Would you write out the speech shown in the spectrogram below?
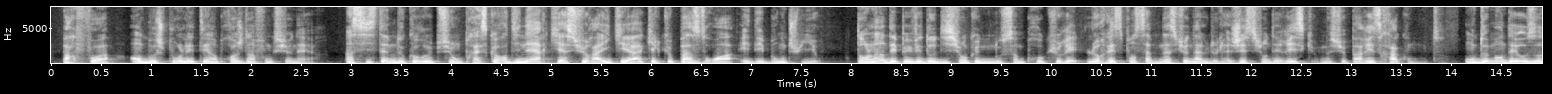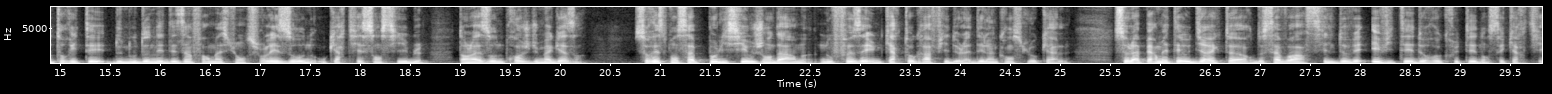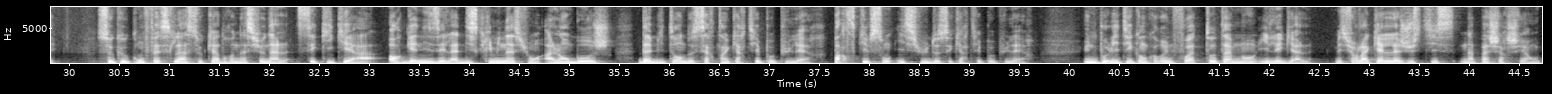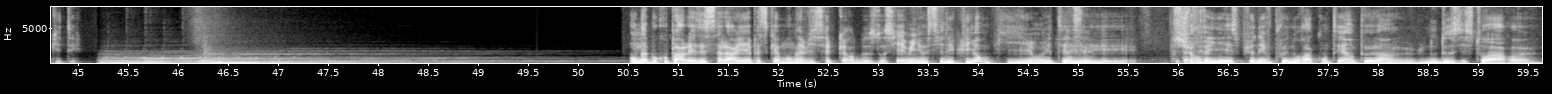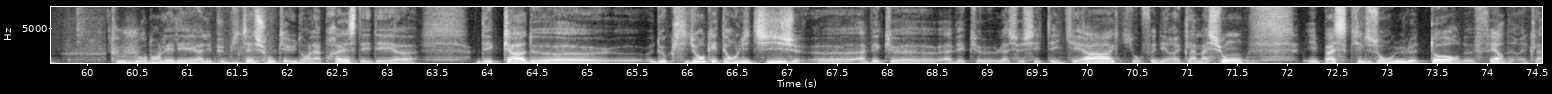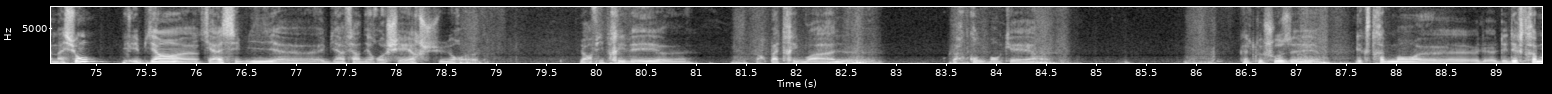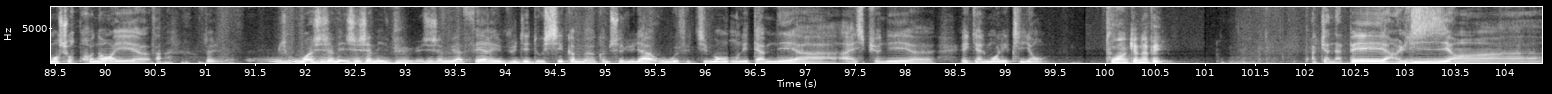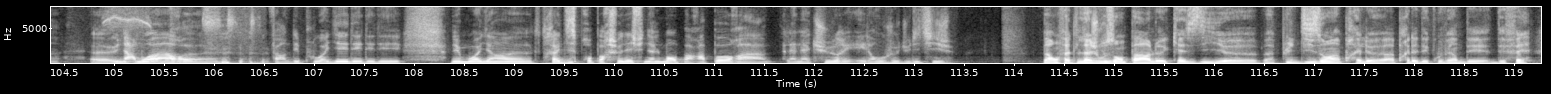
Parfois, embauche pour l'été un proche d'un fonctionnaire. Un système de corruption presque ordinaire qui assure à IKEA quelques passe-droits et des bons tuyaux. Dans l'un des PV d'audition que nous nous sommes procurés, le responsable national de la gestion des risques, M. Paris, raconte On demandait aux autorités de nous donner des informations sur les zones ou quartiers sensibles dans la zone proche du magasin. Ce responsable policier ou gendarme nous faisait une cartographie de la délinquance locale. Cela permettait au directeur de savoir s'il devait éviter de recruter dans ces quartiers. Ce que confesse là ce cadre national, c'est qu'IKEA a organisé la discrimination à l'embauche d'habitants de certains quartiers populaires, parce qu'ils sont issus de ces quartiers populaires. Une politique encore une fois totalement illégale, mais sur laquelle la justice n'a pas cherché à enquêter. On a beaucoup parlé des salariés parce qu'à mon avis c'est le cœur de ce dossier, mais il y a aussi des clients qui ont été surveillés, espionnés. Vous pouvez nous raconter un peu une ou deux histoires euh toujours dans les, publications qu'il y a eu dans la presse des, euh, cas de, euh, de, clients qui étaient en litige euh, avec, la société IKEA, qui ont fait des réclamations, et parce qu'ils ont eu le tort de faire des réclamations, eh bien, IKEA s'est mis eh à faire des recherches sur leur vie privée, leur patrimoine, leur compte bancaire. Quelque chose d'extrêmement euh, d'extrêmement surprenant. Et euh, moi, j'ai jamais, j'ai jamais vu, j'ai jamais eu affaire et vu des dossiers comme, comme celui-là où effectivement on était amené à, espionner euh, également les clients. Pour un canapé. Un canapé, un lit, une armoire, enfin déployer des, des, des, moyens très disproportionnés finalement par rapport à la nature et l'enjeu du litige. Bah, en fait, là, je vous en parle quasi euh, bah, plus de dix ans après, après la découverte des, faits.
